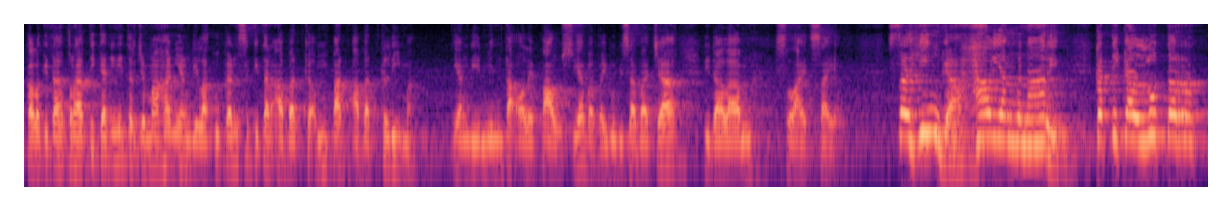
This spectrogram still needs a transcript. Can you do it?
kalau kita perhatikan, ini terjemahan yang dilakukan sekitar abad keempat, abad kelima yang diminta oleh paus ya Bapak Ibu bisa baca di dalam slide saya. Sehingga hal yang menarik ketika Luther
